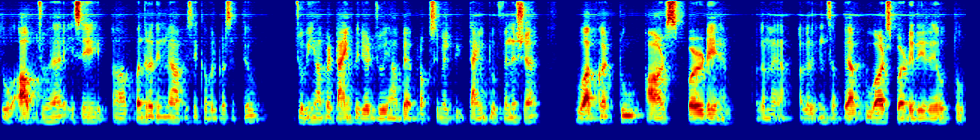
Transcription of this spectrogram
तो आप जो है इसे पंद्रह दिन में आप इसे कवर कर सकते हो। जो भी यहाँ पे टाइम पीरियड जो यहाँ पे अप्रॉक्सीमेटली टाइम टू फिनिश है वो आपका टू आवर्स पर डे है। अगर मैं अगर इन सब पे आप टू आवर्स पर डे दे रहे हो तो।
